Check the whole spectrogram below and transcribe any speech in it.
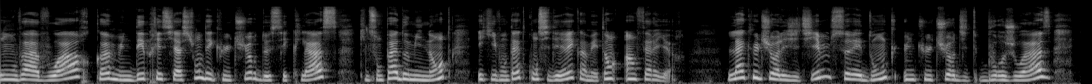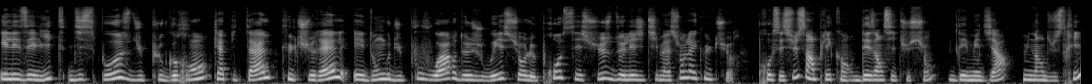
où on va avoir comme une dépréciation des cultures de ces classes qui ne sont pas dominantes et qui vont être considérées comme étant inférieures. La culture légitime serait donc une culture dite bourgeoise et les élites disposent du plus grand capital culturel et donc du pouvoir de jouer sur le processus de légitimation de la culture. Processus impliquant des institutions, des médias, une industrie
